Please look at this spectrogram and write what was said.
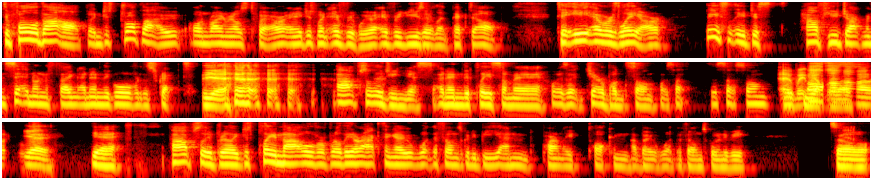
to follow that up and just drop that out on Ryan Reynolds' Twitter, and it just went everywhere. Every news outlet picked it up. To eight hours later, basically just have Hugh Jackman sitting on the thing, and then they go over the script. Yeah. Absolutely genius. And then they play some uh, what is it, Jitterbug song? What's that? What's that song? Uh, Wake Me Up Oh, When Love. yeah. Yeah, absolutely brilliant. Just playing that over while they're acting out what the film's going to be, and apparently talking about what the film's going to be. So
